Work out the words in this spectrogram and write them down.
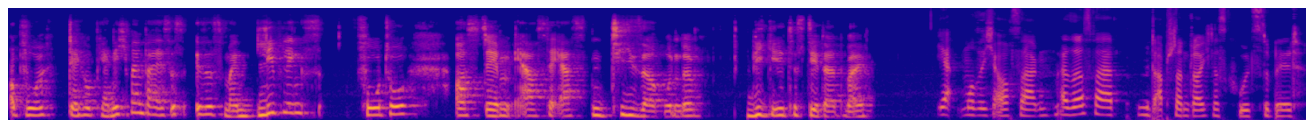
obwohl J-Hope ja nicht mein Bias ist, ist es mein Lieblingsfoto aus, dem, aus der ersten Teaser-Runde. Wie geht es dir dabei? Ja, muss ich auch sagen. Also das war mit Abstand, glaube ich, das coolste Bild.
